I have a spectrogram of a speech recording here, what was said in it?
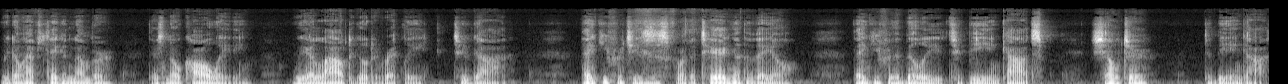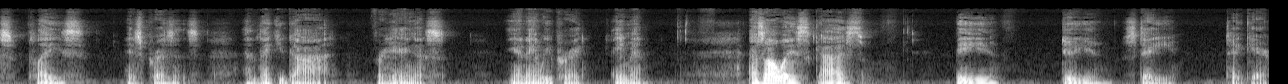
We don't have to take a number. There's no call waiting. We are allowed to go directly to God. Thank you for Jesus for the tearing of the veil. Thank you for the ability to be in God's shelter, to be in God's place, His presence. And thank you, God, for hearing us. In your name we pray. Amen. As always, guys, be you, do you, stay you. Take care.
